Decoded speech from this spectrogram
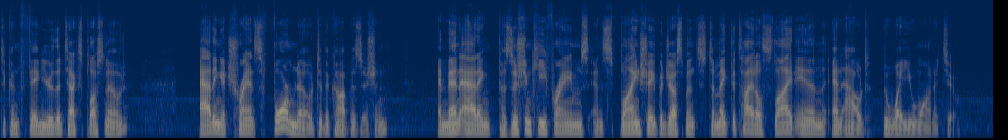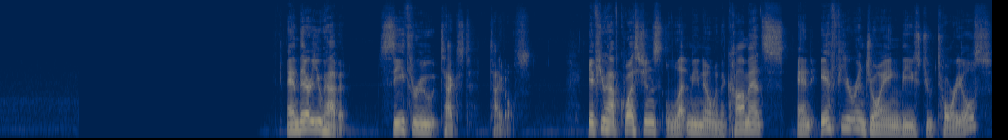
to configure the Text Plus node, adding a transform node to the composition, and then adding position keyframes and spline shape adjustments to make the title slide in and out the way you want it to. And there you have it, see-through text titles. If you have questions, let me know in the comments. And if you're enjoying these tutorials,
